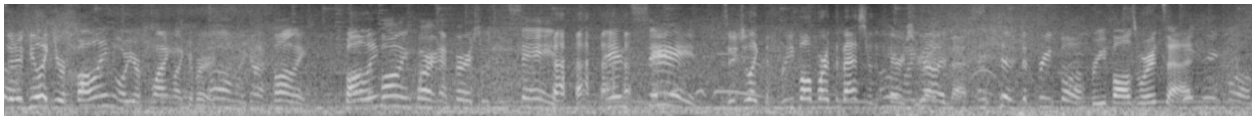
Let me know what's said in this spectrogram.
So did it feel like you were falling or you're flying like a bird? Oh my god, falling. Falling? The falling part at first was insane. insane. So did you like the free fall part the best or the Oh parachute part the best? the free fall. Free fall's where it's at. Free fall.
